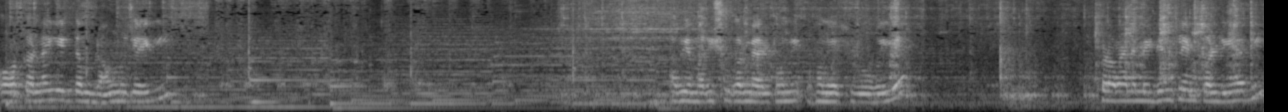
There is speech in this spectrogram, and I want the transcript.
और करना, ये एकदम ब्राउन हो जाएगी। अभी हमारी शुगर मेल्ट होने होने शुरू हो गई है। थोड़ा मैंने मीडियम फ्लेम कर लिया अभी।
